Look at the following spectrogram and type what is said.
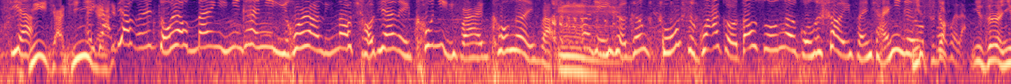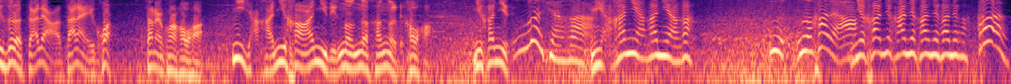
去。你先去，你哎呀，先去。两个人都要卖你，你看你一会儿让领导瞧见了，扣你一分还扣我一分。嗯我跟你说，跟工资挂钩，到时候我工资少一分钱，你给我补回来，。你是这，你是这，咱俩咱俩一块儿，咱俩一块儿好不好？你先喊，你喊完你的，我我喊我的，好不好？你喊你的，我先喊，你喊你喊你喊，我我喊了啊。你喊你喊你喊你喊你喊喊，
